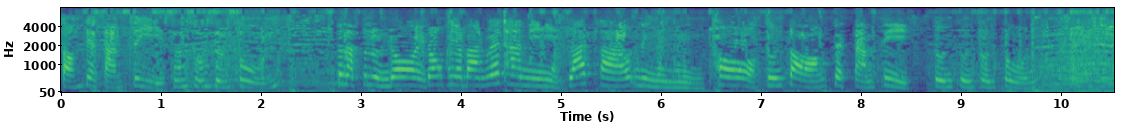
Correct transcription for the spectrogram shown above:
2 7 3 4 0 0 0 0สนับสนุนโดย โรงพยาบาลเวชธานี ลาดพร้าว 111 โทร 02 734 0000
